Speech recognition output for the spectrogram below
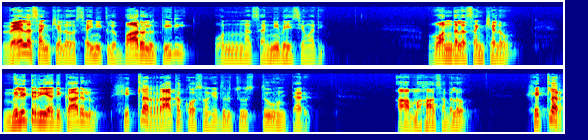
వేల సంఖ్యలో సైనికులు బారులు తీరి ఉన్న సన్నివేశం అది. వందల సంఖ్యలో మిలిటరీ అధికారులు హిట్లర్ రాక కోసం ఎదురు చూస్తూ ఉంటారు. ఆ మహాసభలో హిట్లర్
